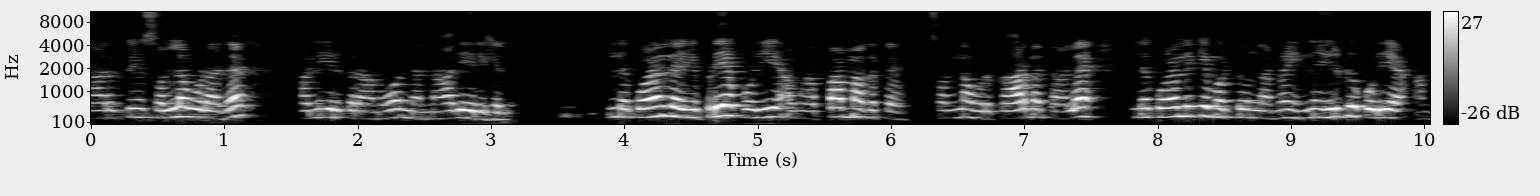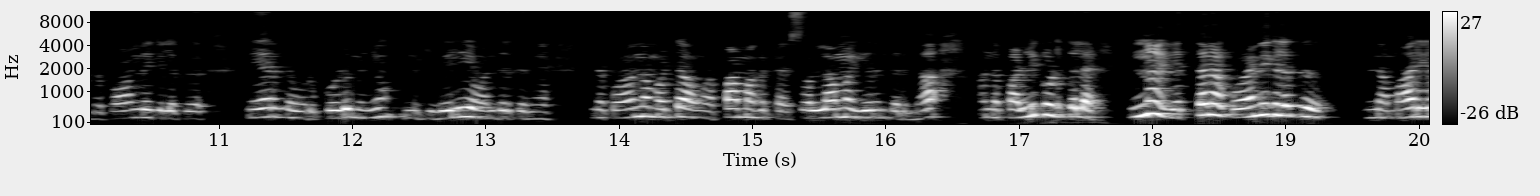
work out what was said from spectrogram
யாருக்கிட்டையும் சொல்ல பண்ணியிருக்கிறானோ பண்ணியிருக்கிறானுவோ இந்த நாதேரிகள். இந்த குழந்தை எப்படியா போய் அவங்க அப்பா அம்மா கிட்ட சொன்ன ஒரு காரணத்தால இந்த குழந்தைக்கு மட்டும் இல்லாமல் இன்னும் இருக்கக்கூடிய அந்த குழந்தைகளுக்கு நேர்ந்த ஒரு கொடுமையும் இன்னைக்கு வெளியே வந்திருக்குங்க. இந்த குழந்தை மட்டும் அவங்க அப்பா அம்மா கிட்ட சொல்லாம இருந்திருந்தா அந்த பள்ளிக்கூடத்துல இன்னும் எத்தனை குழந்தைகளுக்கு இந்த மாதிரி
